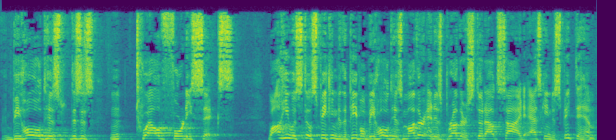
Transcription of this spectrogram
And behold, his, this is 1246. While he was still speaking to the people, behold, his mother and his brothers stood outside asking to speak to him.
